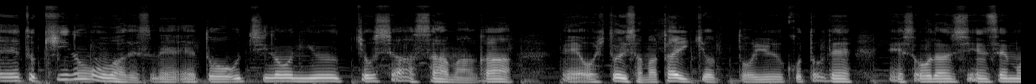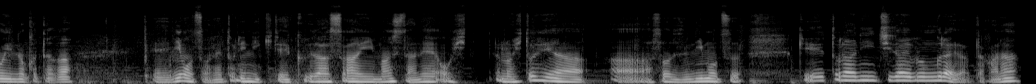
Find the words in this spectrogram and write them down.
え、ー、と昨日はですねえっ、ー、とうちの入居者様が、えー、お一人様退去ということで、え相談支援専門員の方が、え荷物をね取りに来てくださいましたね。おひあの一部屋あそうですね荷物軽トラに1台分ぐらいだったかな。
